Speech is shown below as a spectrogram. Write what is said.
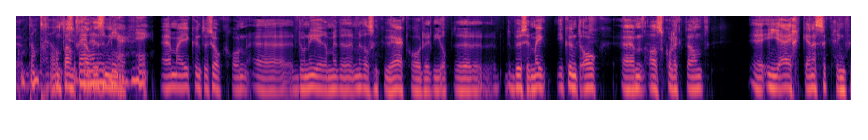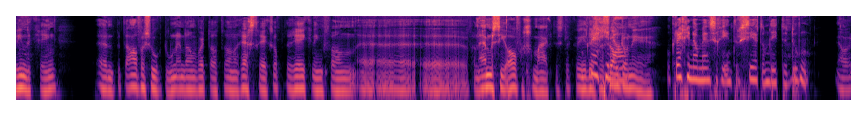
contant geld contant is er bijna geld is er niet meer. Nee. Maar je kunt dus ook gewoon doneren middels een QR-code die op de, de bus zit. Maar je, je kunt ook ehm, als collectant eh, in je eigen kennissenkring, vriendenkring, een betaalverzoek doen. En dan wordt dat dan rechtstreeks op de rekening van, eh, eh, van Amnesty overgemaakt. Dus dan kun je dus je zo nou- doneren. Hoe krijg je nou mensen geïnteresseerd om dit te doen? Nou,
